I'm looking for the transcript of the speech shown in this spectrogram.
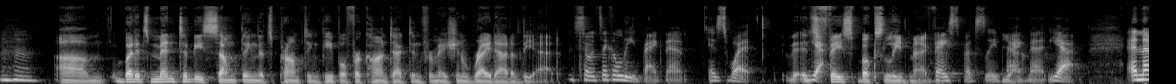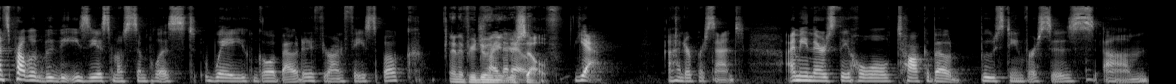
mm-hmm. um, but it's meant to be something that's prompting people for contact information right out of the ad. So it's like a lead magnet, is what. It's yeah. Facebook's lead magnet. Facebook's lead yeah. magnet, yeah, and that's probably the easiest, most simplest way you can go about it if you're on Facebook. And if you're doing it yourself, out. yeah, hundred percent. I mean, there's the whole talk about boosting versus um,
